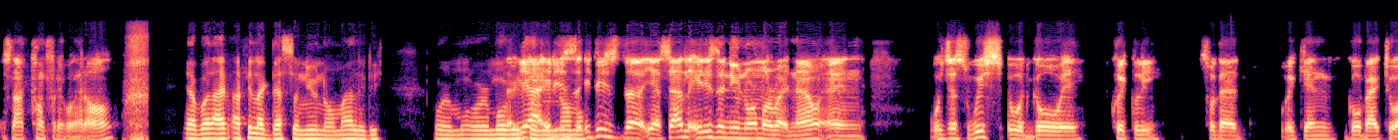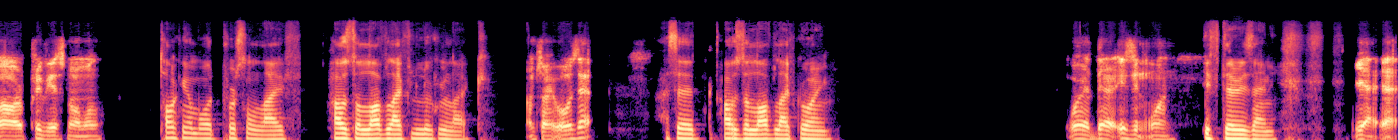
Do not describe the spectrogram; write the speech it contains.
It's not comfortable at all. yeah but i, I feel like that's the new normality we're, we're moving Yeah, it is. normal It is the. Yeah, sadly, it is the new normal right now, and we just wish it would go away quickly so that we can go back to our previous normal. talking about personal life how's the love life looking like I'm sorry. What was that? I said, how's the love life going? Where there isn't one. If there is any. Yeah, yeah,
